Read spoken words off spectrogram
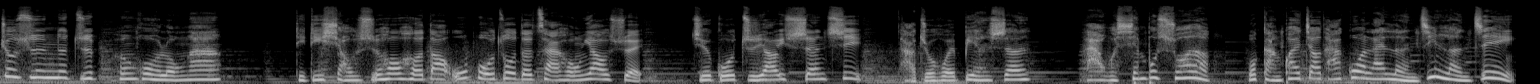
就是那只喷火龙啊！弟弟小时候喝到巫婆做的彩虹药水，结果只要一生气，他就会变身。啊，我先不说了，我赶快叫他过来冷静冷静。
